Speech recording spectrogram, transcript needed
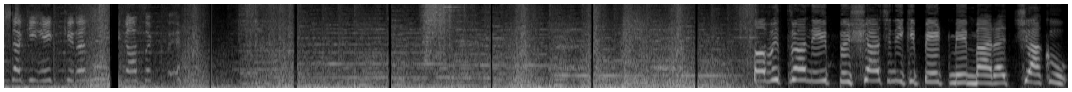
आशा की एक किरण निकाल सकते। पवित्रा ने पिशाचनी के पेट में मारा चाकू।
